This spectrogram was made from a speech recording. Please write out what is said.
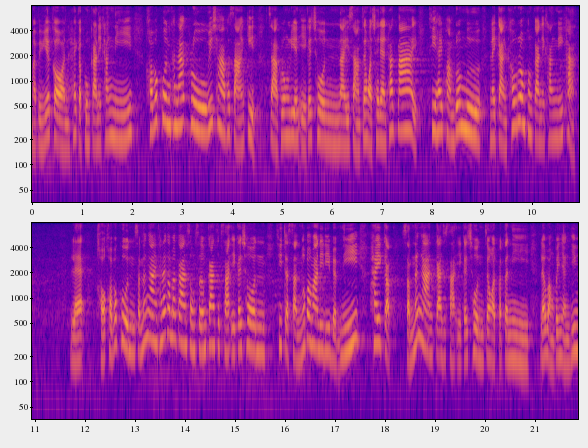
มาเป็นวิทยากรให้กับโครงการในครั้งนี้ ขอบพระคุณคณะครูวิชาภาษาอังกฤษ จากโรงเรียนเอกชนใน 3 จังหวัดชายแดนภาคใต้ ที่ให้ความร่วมมือในการเข้าร่วมโครงการในครั้งนี้ค่ะ และขอขอบพระคุณสำนักงานคณะกรรมการส่งเสริมการศึกษาเอกชน ที่จัดสรรงบประมาณดีๆ แบบนี้ ให้กับสำนักงานการศึกษาเอกชน จังหวัดปัตตานี และหวังเป็นอย่างยิ่ง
